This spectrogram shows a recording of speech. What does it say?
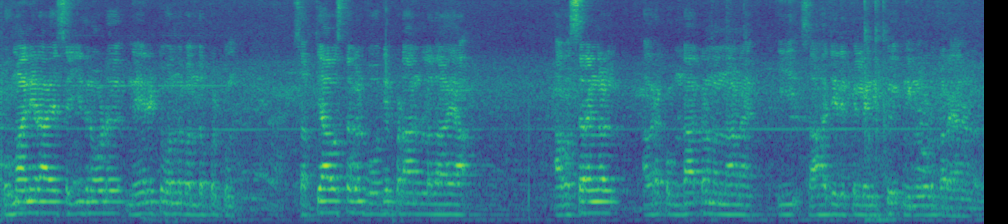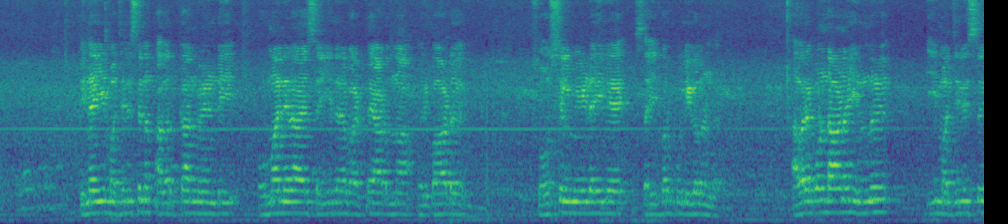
ബഹുമാന്യരായ സയ്യിദിനോട് നേരിട്ട് വന്ന് ബന്ധപ്പെട്ടും സത്യാവസ്ഥകൾ ബോധ്യപ്പെടാനുള്ളതായ അവസരങ്ങൾ അവരൊക്കെ ഉണ്ടാക്കണമെന്നാണ് ഈ സാഹചര്യത്തിൽ എനിക്ക് നിങ്ങളോട് പറയാനുള്ളത്. പിന്നെ ഈ മജ്ലിസിനെ തകർക്കാൻ വേണ്ടി ബഹുമാന്യരായ സയ്യിദിനെ വേട്ടയാടുന്ന ഒരുപാട് സോഷ്യൽ മീഡിയയിലെ സൈബർ പുലികളുണ്ട് അവരെ കൊണ്ടാണ് ഇന്ന് ഈ മജ്ലിസ്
